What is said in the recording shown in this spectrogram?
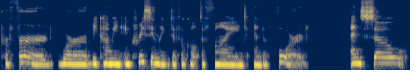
preferred were becoming increasingly difficult to find and afford. And so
